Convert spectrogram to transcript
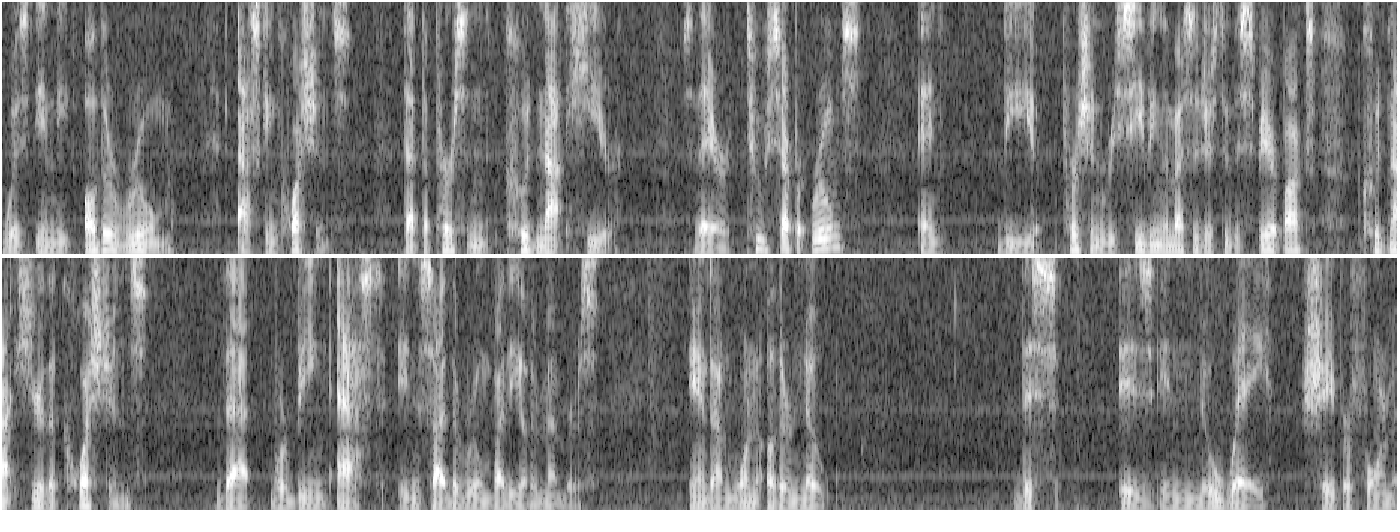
was in the other room asking questions that the person could not hear. So they are two separate rooms, and the person receiving the messages through the spirit box could not hear the questions that were being asked inside the room by the other members. And on one other note, this is in no way, shape, or form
